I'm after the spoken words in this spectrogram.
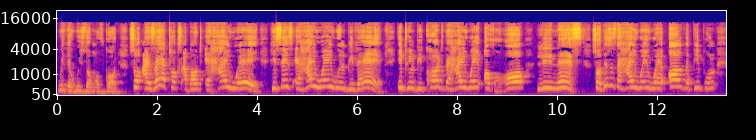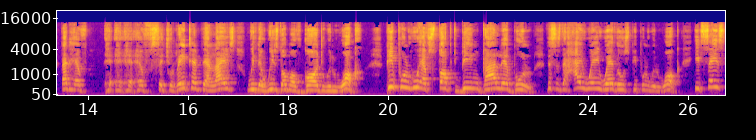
with the wisdom of God. So Isaiah talks about a highway. He says a highway will be there. It will be called the highway of holiness. So this is the highway where all the people that have have saturated their lives with the wisdom of God will walk. People who have stopped being gullible. This is the highway where those people will walk. It says,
